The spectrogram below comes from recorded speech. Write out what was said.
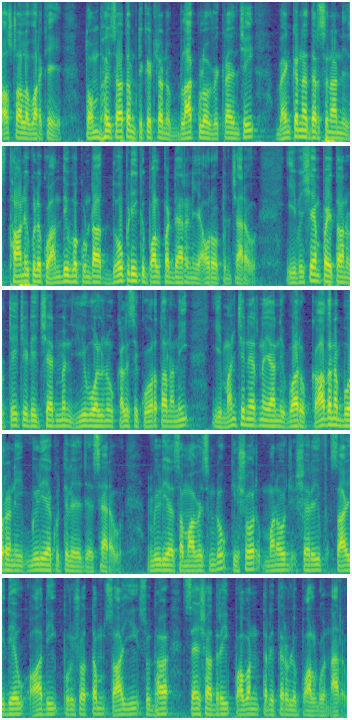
రాష్ట్రాల వరకే తొంభై శాతం టికెట్లను బ్లాక్లో విక్రయించి వెంకన్న దర్శనాన్ని స్థానికులకు అందివ్వకుండా దోపిడీకి పాల్పడ్డారని ఆరోపించారు. ఈ విషయం విషయంపై తాను టీటీడీ చైర్మన్ ఈవోలను కలిసి కోరతానని ఈ మంచి నిర్ణయాన్ని వారు కాదనబోరని మీడియాకు తెలియజేశారు. మీడియా సమావేశంలో కిషోర్ మనోజ్ షరీఫ్ సాయిదేవ్ ఆది పురుషోత్తం సాయి సుధా శేషాద్రి పవన్ తదితరులు పాల్గొన్నారు.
